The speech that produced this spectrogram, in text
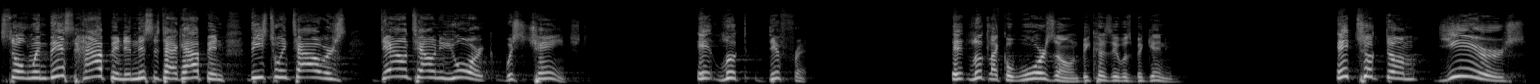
So when this happened and this attack happened, these Twin Towers, downtown New York, was changed. It looked different. It looked like a war zone because it was beginning. It took them years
